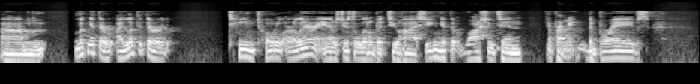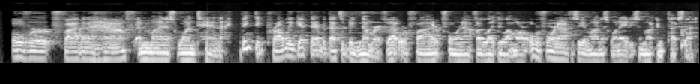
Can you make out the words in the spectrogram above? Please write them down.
Um, looking at their, I looked at their team total earlier, and it was just a little bit too high. So you can get the Washington, pardon me, the Braves over five and a half and minus 110. I think they probably get there, but that's a big number. If that were five or four and a half, I'd like it a lot more. Over four and a half, I see a minus 180, so I'm not going to touch that.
